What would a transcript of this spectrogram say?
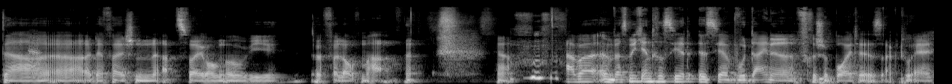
da äh, der falschen Abzweigung irgendwie äh, verlaufen haben. ja. Aber äh, was mich interessiert, ist ja, wo deine frische Beute ist aktuell.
